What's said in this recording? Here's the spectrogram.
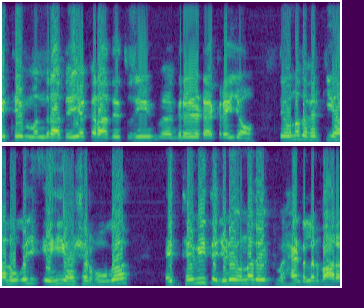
ਇੱਥੇ ਮੰਦਰਾਂ ਤੇ ਜਾਂ ਘਰਾਂ ਤੇ ਤੁਸੀਂ ਗ੍ਰੇਡ ਅਟੈਕ ਕਰਾਈ ਜਾਓ, ਤੇ ਉਹਨਾਂ ਦਾ ਫਿਰ ਕੀ ਹਾਲ ਹੋਊਗਾ ਜੀ? ਇਹੀ ਹਸ਼ਰ ਹੋਊਗਾ। ਇੱਥੇ ਵੀ ਤੇ ਜਿਹੜੇ ਉਹਨਾਂ ਦੇ ਹੈਂਡਲਰ ਬਾਹਰ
